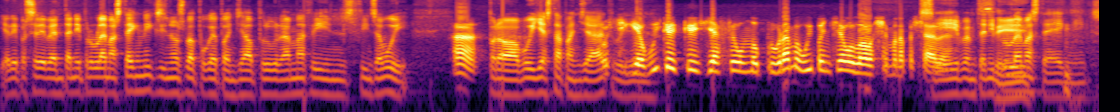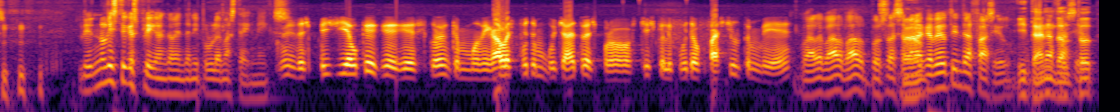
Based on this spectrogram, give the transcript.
Ja li passaré, vam tenir problemes tècnics i no es va poder penjar el programa fins, fins avui. Ah, Però avui ja està penjat. o vull sigui, avui que, que ja feu el nou programa, avui pengeu la setmana passada. Sí, vam tenir Sí. problemes tècnics. No li estic explicant que vam tenir problemes tècnics. I després dieu que, que, que, que en Monigal es fot amb vosaltres, però hosti, és que li foteu fàcil també, eh? Val, val, val. Pues la setmana Bueno. que ve ho tindrà fàcil. I tant, del tot.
